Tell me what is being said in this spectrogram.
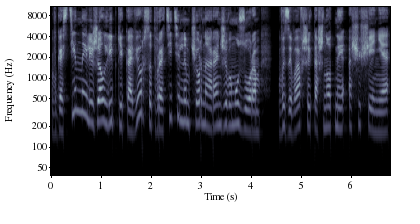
В гостиной лежал липкий ковер с отвратительным черно-оранжевым узором, вызывавший тошнотные ощущения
